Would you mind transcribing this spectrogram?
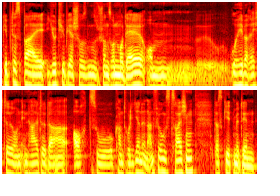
gibt es bei YouTube ja schon, schon so ein Modell, um äh, Urheberrechte und Inhalte da auch zu kontrollieren, in Anführungszeichen. Das geht mit den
